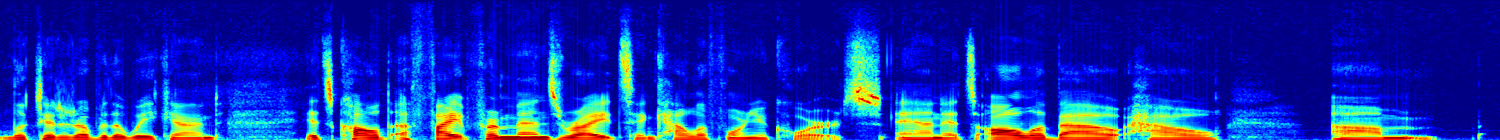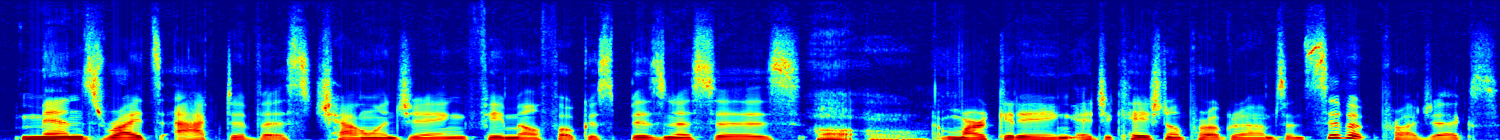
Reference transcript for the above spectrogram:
looked at it over the weekend. It's called A Fight for Men's Rights in California Courts. And it's all about how um, men's rights activists challenging female focused businesses, Uh-oh. marketing, educational programs, and civic projects.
